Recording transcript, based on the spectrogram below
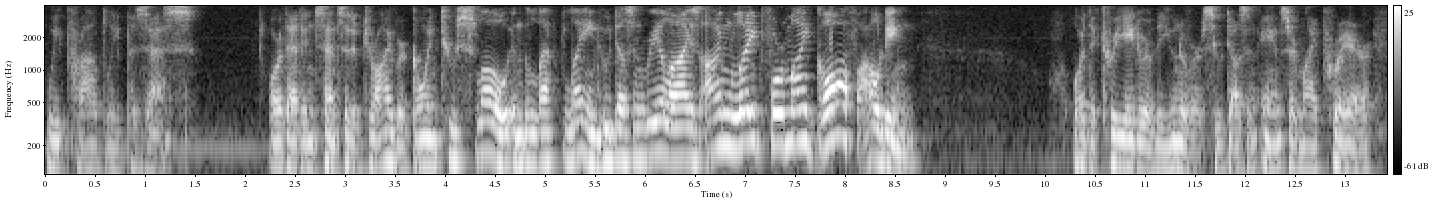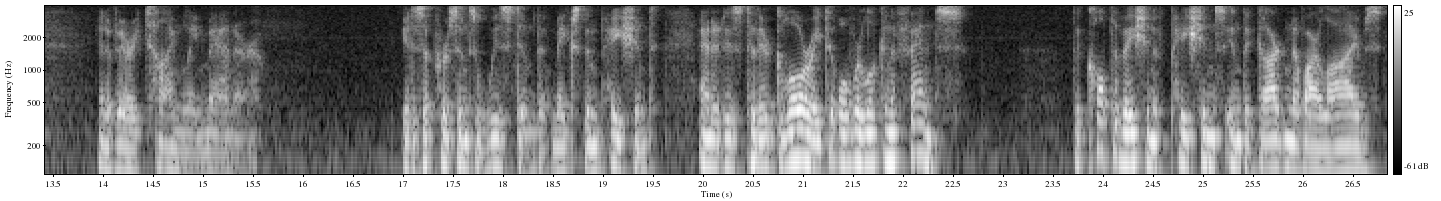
we proudly possess. Or that insensitive driver going too slow in the left lane who doesn't realize I'm late for my golf outing. Or the creator of the universe who doesn't answer my prayer in a very timely manner. It is a person's wisdom that makes them patient, and it is to their glory to overlook an offense. The cultivation of patience in the garden of our lives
